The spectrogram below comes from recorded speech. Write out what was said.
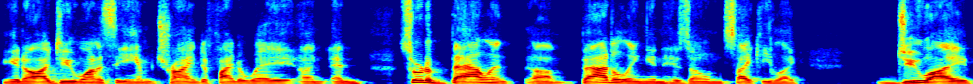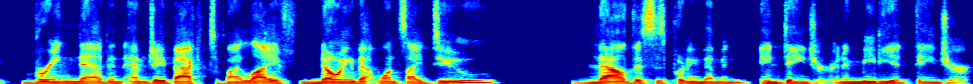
You know, I do want to see him trying to find a way and, and sort of balance, um, battling in his own psyche. Like, do I bring Ned and MJ back to my life, knowing that once I do, now this is putting them in, in danger, in immediate danger.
